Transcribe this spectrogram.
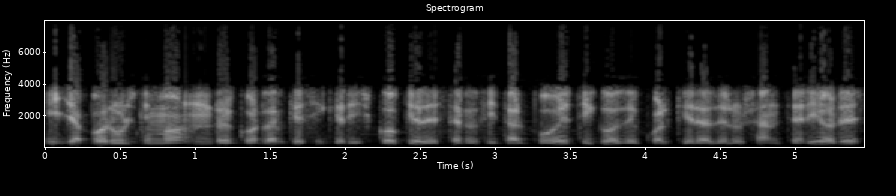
Y ya por último, recordar que si queréis copia de este recital poético o de cualquiera de los anteriores,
